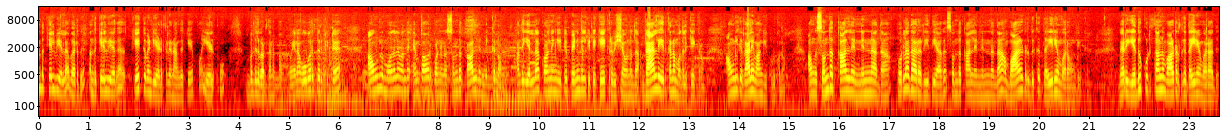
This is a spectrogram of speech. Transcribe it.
அந்த கேள்வியெல்லாம் வருது. அந்த கேள்வியாக கேட்க வேண்டிய இடத்துல நாங்கள் கேட்போம் எழுப்போம் பதில் வரதானே பார்ப்போம். ஏன்னா ஒவ்வொருத்தர்கிட்ட அவங்களும் முதல்ல வந்து எம்பவர் பண்ணணும் சொந்த காலில் நிற்கணும் அது எல்லா குழந்தைங்ககிட்ட பெண்கள்கிட்ட கேட்குற விஷயம் ஒன்று தான் வேலை இருக்குன்னா முதல்ல கேட்குறோம். அவங்களுக்கு வேலை வாங்கி கொடுக்கணும். அவங்க சொந்த காலில் நின்னா தான் பொருளாதார ரீதியாக சொந்த காலில் நின்று தான் வாழ்கிறதுக்கு தைரியம் வரும் அவங்களுக்கு. வேறு எது கொடுத்தாலும் வாழ்கிறதுக்கு தைரியம் வராது.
